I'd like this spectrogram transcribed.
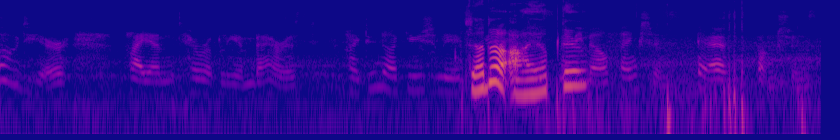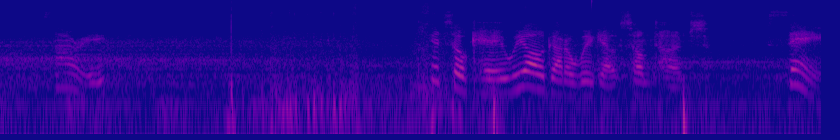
oh dear, I am terribly embarrassed. I do not usually. Is that an eye up there? Malfunctions. Uh, functions. Sorry. It's okay. We all gotta wig out sometimes. Say,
